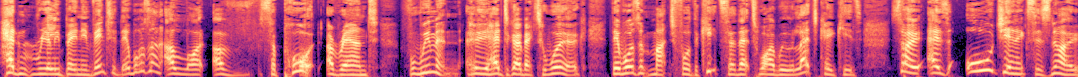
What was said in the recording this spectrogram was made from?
hadn't really been invented. There wasn't a lot of support around for women who had to go back to work. There wasn't much for the kids. So that's why we were latchkey kids. So, as all Gen Xers know,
